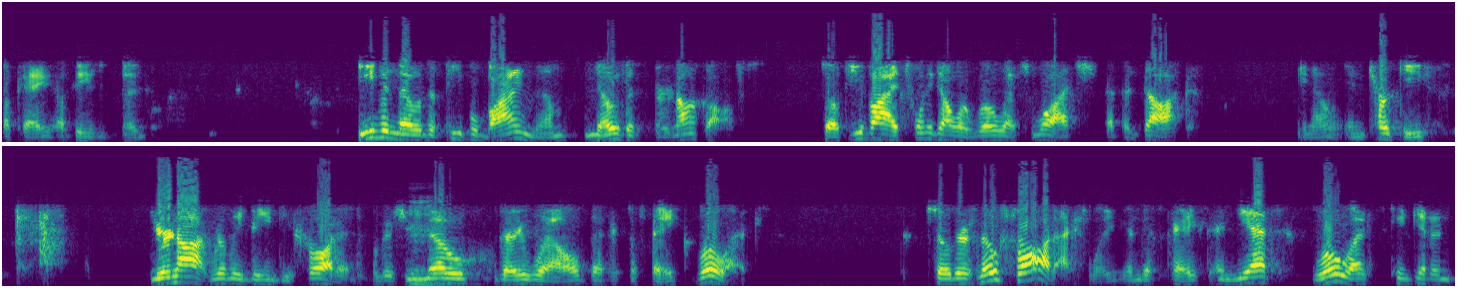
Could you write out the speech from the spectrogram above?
okay, of these goods, even though the people buying them know that they're knockoffs. So if you buy a twenty dollar Rolex watch at the dock, you know, in Turkey, you're not really being defrauded because you mm. know very well that it's a fake Rolex. So there's no fraud actually in this case, and yet Rolex can get an,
